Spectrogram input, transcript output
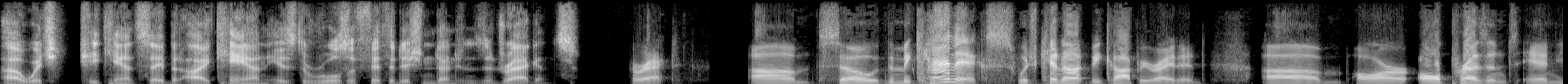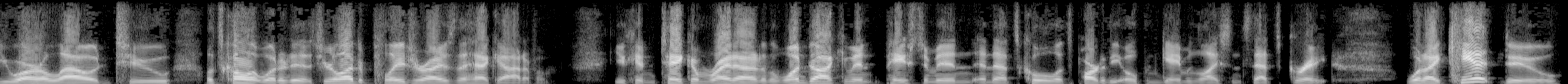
uh, which he can't say, but I can, is the rules of fifth edition Dungeons and Dragons. Correct. Um, so the mechanics, which cannot be copyrighted, um, are all present, and you are allowed to, let's call it what it is. You're allowed to plagiarize the heck out of them. You can take them right out of the one document, paste them in, and that's cool. It's part of the open gaming license. That's great. What I can't do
